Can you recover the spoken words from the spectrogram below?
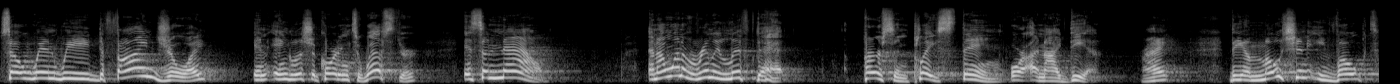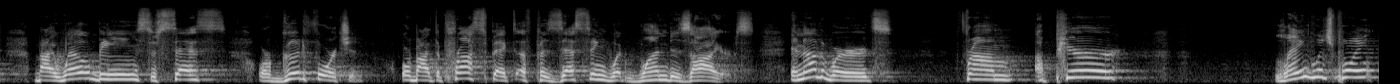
So when we define joy in English according to Webster, it's a noun. And I want to really lift that person, place, thing, or an idea, right? The emotion evoked by well being, success, or good fortune or by the prospect of possessing what one desires. In other words, from a pure language point,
